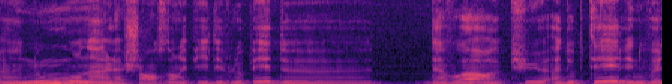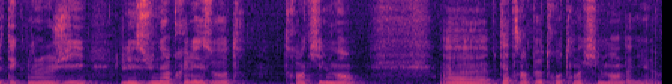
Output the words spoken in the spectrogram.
nous, on a la chance, dans les pays développés, de d'avoir pu adopter les nouvelles technologies les unes après les autres, tranquillement, euh, peut-être un peu trop tranquillement d'ailleurs.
